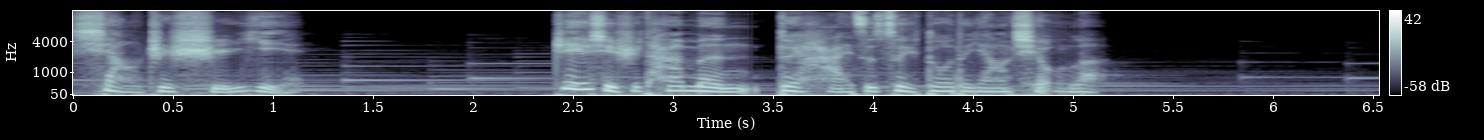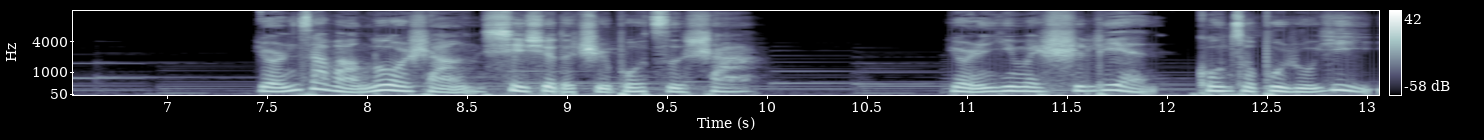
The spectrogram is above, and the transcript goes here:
孝之始也。这也许是他们对孩子最多的要求了。有人在网络上戏谑的直播自杀，有人因为失恋、工作不如意，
